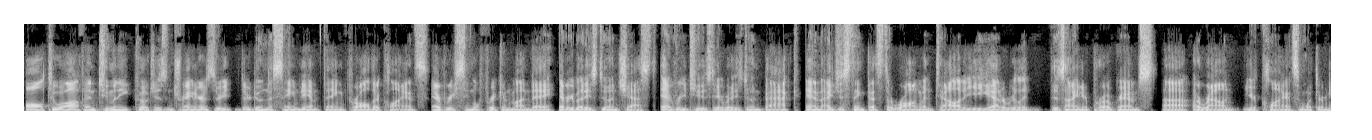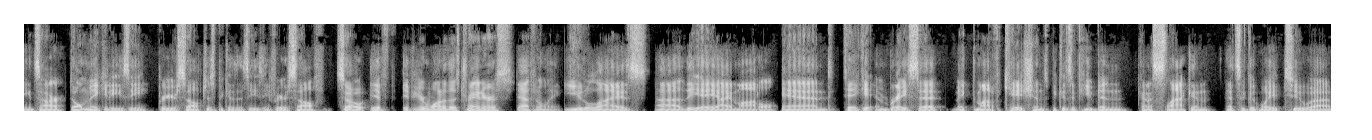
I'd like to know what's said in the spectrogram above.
all too often too many coaches and trainers, they're, they're doing the same damn thing for all their clients every single freaking Monday. Everybody's doing chest. Every Tuesday, everybody's doing back. And I just think that's the wrong mentality. You got to really design your programs uh, around your clients and what their needs are. Don't make it easy for yourself just because it's easy for yourself. So if if you're one of those trainers, definitely utilize uh, the AI model and take it, embrace it, make the modifications. Because if you've been kind of slacking, that's a good way to uh,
